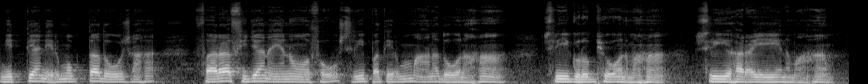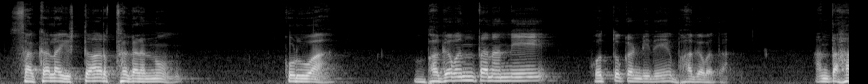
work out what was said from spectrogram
ನಿತ್ಯ ನಿರ್ಮುಕ್ತದೋಷ ಸರಸಿಜನಯನೋಸೌ ಶ್ರೀಪತಿರ್ಮಾನದೋನಃ ಶ್ರೀ ಗುರುಭ್ಯೋ ನಮಃ, ಶ್ರೀಹರಯೇ ನಮಃ. ಸಕಲ ಇಷ್ಟಾರ್ಥಗಳನ್ನು ಕೊಡುವ ಭಗವಂತನನ್ನೇ ಹೊತ್ತುಕೊಂಡಿದೆ ಭಾಗವತ. ಅಂತಹ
